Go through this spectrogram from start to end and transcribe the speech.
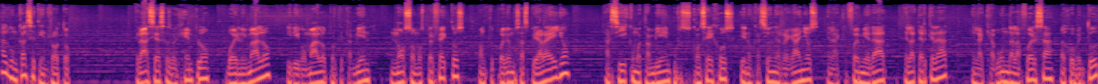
algún calcetín roto. Gracias a su ejemplo, bueno y malo, y digo malo porque también no somos perfectos, aunque podemos aspirar a ello, así como también por sus consejos y en ocasiones regaños en la que fue mi edad de la terquedad, en la que abunda la fuerza, la juventud,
